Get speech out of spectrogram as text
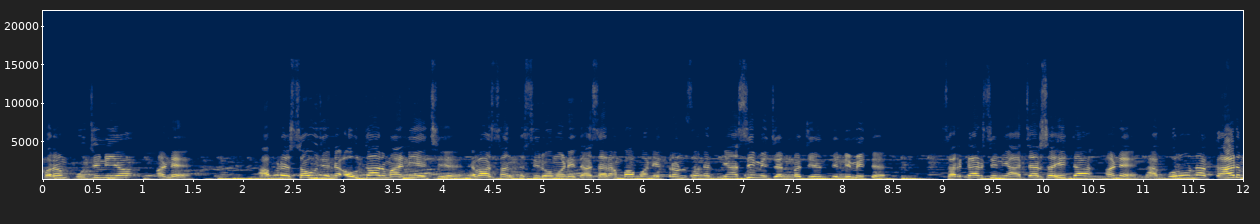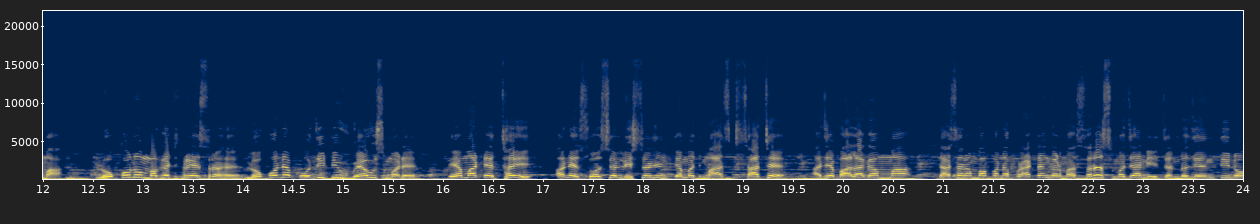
પરમ પૂજનીય અને આપણે સૌ જેને અવતાર માનીએ છીએ એવા સંત શિરોમણી દાસારામ બાપાની ત્રણસો ને ત્યાસીમી જન્મ જયંતિ નિમિત્તે સરકારશ્રીની આચારસંહિતા અને આ કોરોના કાળમાં લોકોનું મગજ ફ્રેશ રહે, લોકોને પોઝિટિવ વેવ્સ મળે એ માટે થઈ અને સોશિયલ ડિસ્ટન્સિંગ તેમજ માસ્ક સાથે આજે બાલાગામમાં દાસારામ બાપાના પ્રાટંગણમાં સરસ મજાની જન્મજયંતિનો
